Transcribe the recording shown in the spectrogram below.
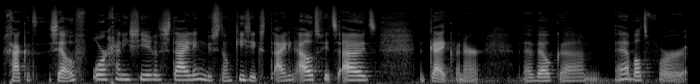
ga ik het zelf organiseren, de styling. Dus dan kies ik styling outfits uit. Dan kijken we naar uh, welke, uh, wat, voor,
